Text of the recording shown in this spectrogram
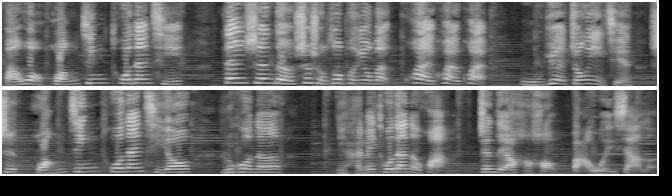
把握黄金脱单期。单身的射手座朋友们，快快快！五月中以前是黄金脱单期哦。如果呢？你还没脱单的话，真的要好好把握一下了。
